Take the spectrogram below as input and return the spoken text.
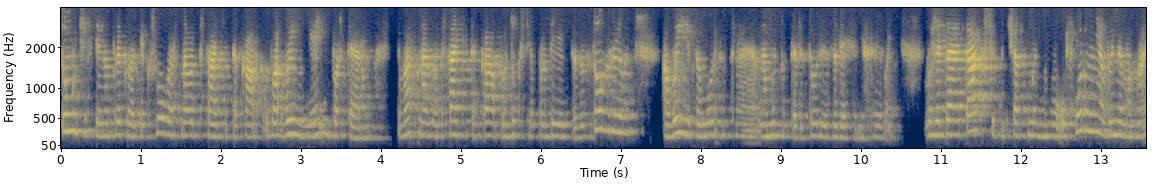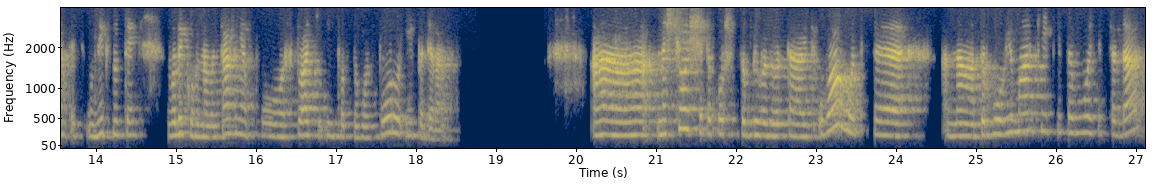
Тому числі, наприклад, якщо у вас на вебсайті така, ви є імпортером, і у вас на вебсайті така продукція продається за 100 гривень, а ви її завозите на митну територію за 10 гривень. Виглядає так, що під час митного оформлення ви намагаєтесь уникнути великого навантаження по сплаті імпортного збору і ПДВ. На що ще також особливо звертають увагу, це на торгові марки, які завозяться, да?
